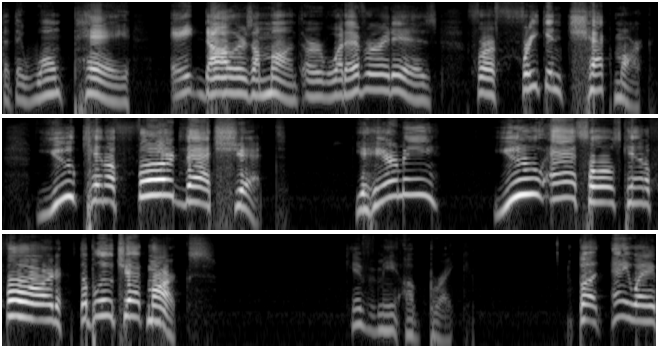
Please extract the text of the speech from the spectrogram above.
that they won't pay $8 a month or whatever it is for a freaking check mark. You can afford that shit. You hear me? You assholes can't afford the blue check marks. Give me a break. But anyway,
